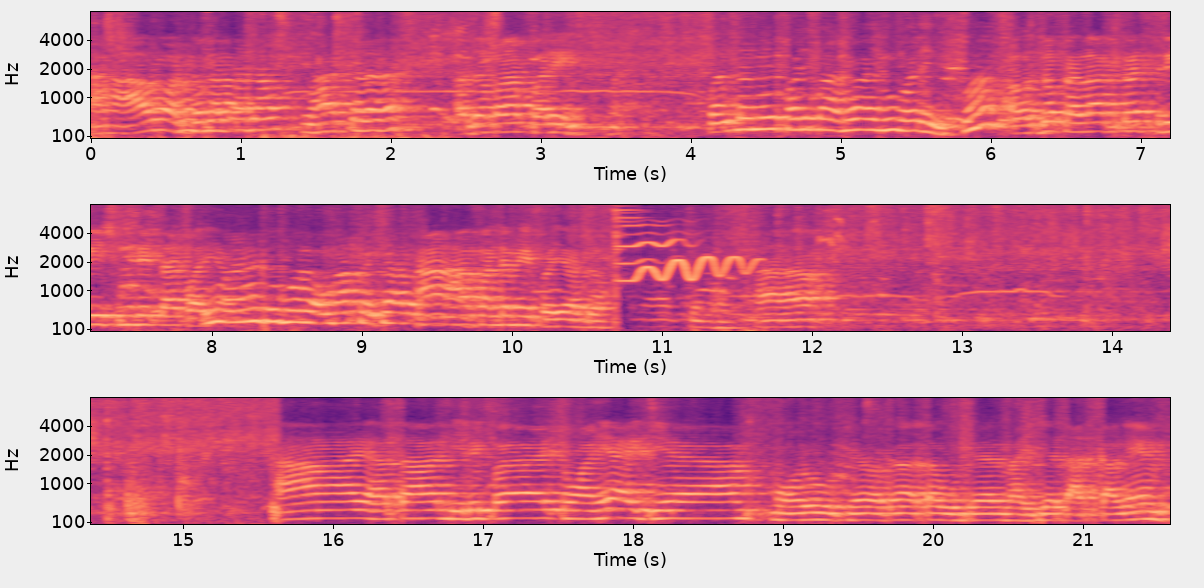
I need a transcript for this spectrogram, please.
હા આવો અડધો કલાક. વાત કરે. અડધો કલાક ફરી પંદર મિનિટ ફરી પાછો આવીશું ફરી હા? અડધો કલાક ત્રીસ મિનિટ થાય પછી. તું બોલો પૈસા હા હા પંદર મિનિટ પછી આવજો. હા હા આ હતા દિલીપભાઈ, તો આવી ગયા? મોડું ઉઠ્યા વગર હતા, ઉઠ્યા આવી ગયા તાત્કાલિક.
